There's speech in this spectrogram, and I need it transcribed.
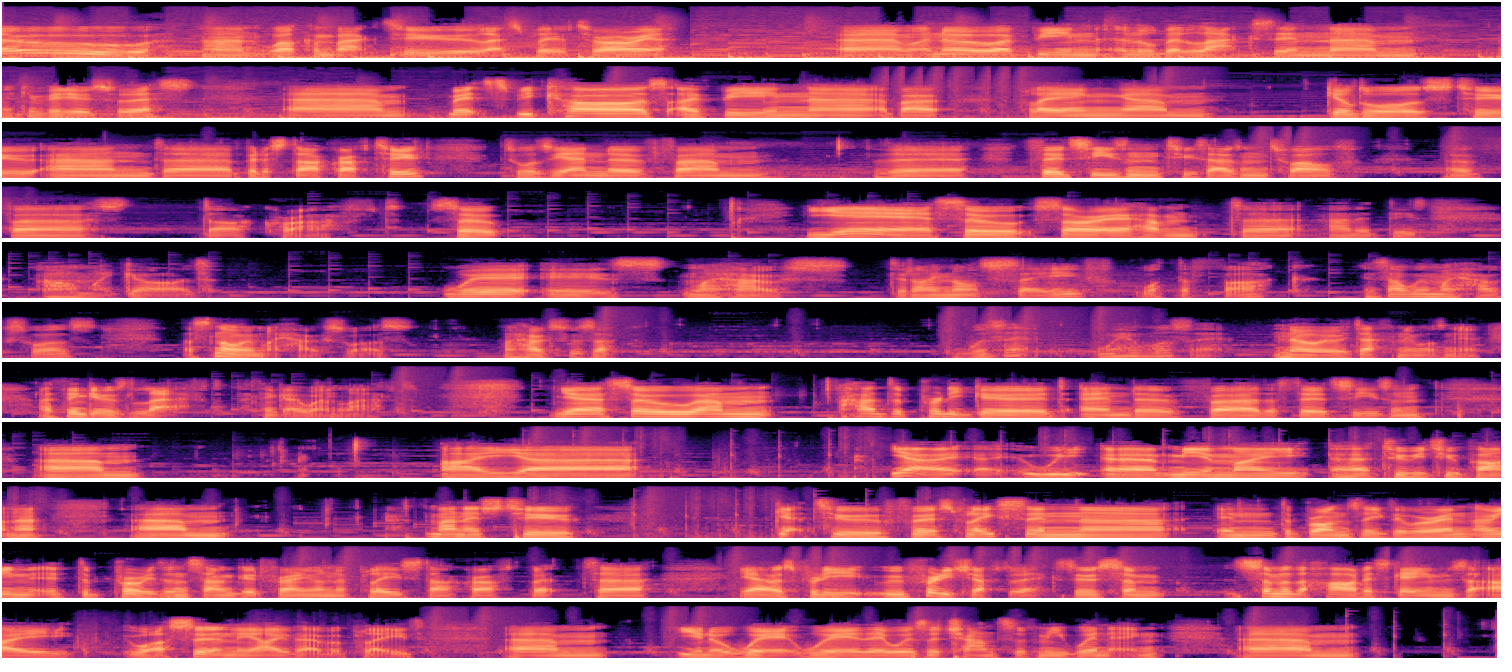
Hello, and welcome back to Let's Play of Terraria. Um, I know I've been a little bit lax in um, making videos for this, um, but it's because I've been uh, about playing um, Guild Wars 2 and uh, a bit of StarCraft 2 towards the end of um, the third season 2012 of uh, StarCraft. So yeah, so sorry I haven't uh, added these. Oh my god. Where is my house? Did I not save? What the fuck? Is that where my house was? That's not where my house was. My house was up. Was it? Where was it? No, it definitely wasn't here. I think it was left. I think I went left. Yeah, so um, had a pretty good end of uh, the third season. Um, I uh, yeah, we, uh, me and my uh, two v two partner, um, managed to get to first place in uh, in the bronze league that we're in. I mean, it probably doesn't sound good for anyone that plays StarCraft, but uh, yeah, it was pretty. We were pretty chuffed with it because it was some some of the hardest games that I, well, certainly I've ever played. Um, you know, where where there was a chance of me winning. Um,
